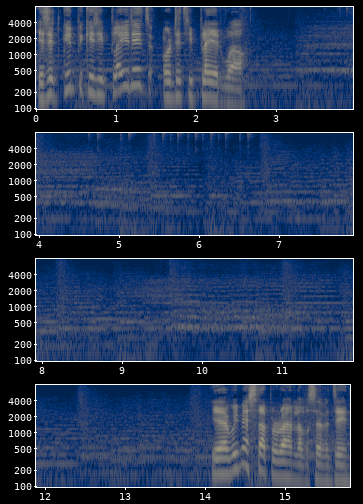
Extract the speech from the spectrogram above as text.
Is it good because he played it or did he play it well? Yeah, we messed up around level 17.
